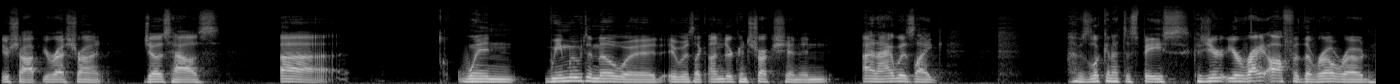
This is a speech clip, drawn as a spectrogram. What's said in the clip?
your shop, your restaurant, Joe's house, uh, when we moved to Millwood, it was like under construction, and and I was like, I was looking at the space because you're you're right off of the railroad,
